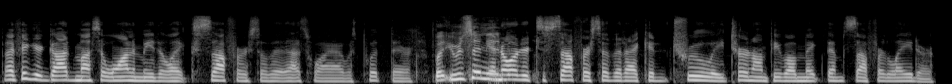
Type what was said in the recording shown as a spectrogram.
But I figured God must have wanted me to like suffer, so that that's why I was put there but you were saying in order to suffer so that I could truly turn on people and make them suffer later,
